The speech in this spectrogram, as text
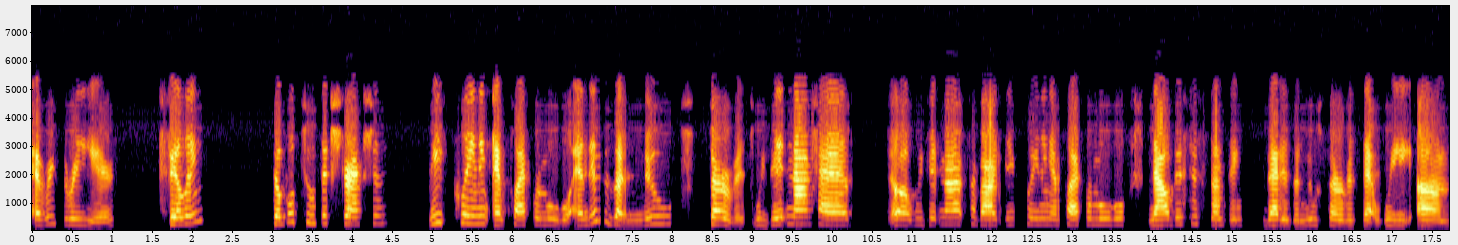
every three years, filling, simple tooth extraction, deep cleaning, and plaque removal. And this is a new service. We did not have uh, we did not provide deep cleaning and plaque removal. Now this is something that is a new service that we um,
